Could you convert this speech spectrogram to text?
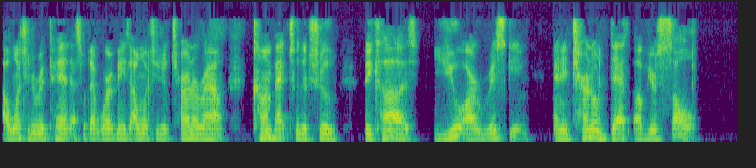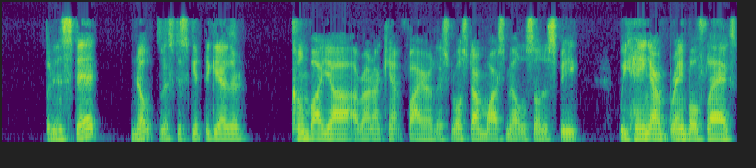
I want you to repent. That's what that word means. I want you to turn around, come back to the truth, because you are risking an eternal death of your soul. But instead, nope, let's just get together, kumbaya around our campfire. Let's roast our marshmallows, so to speak. We hang our rainbow flags.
